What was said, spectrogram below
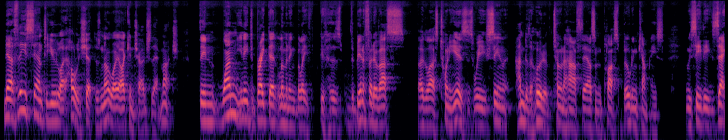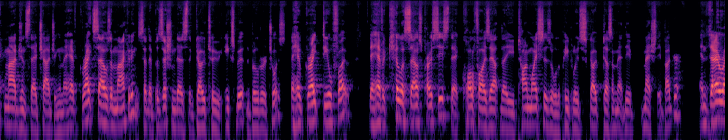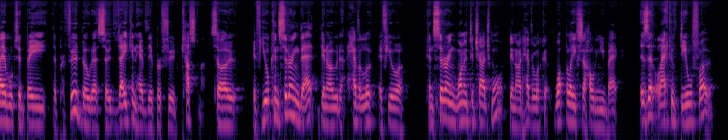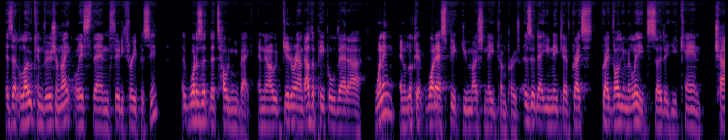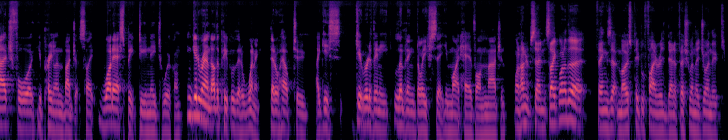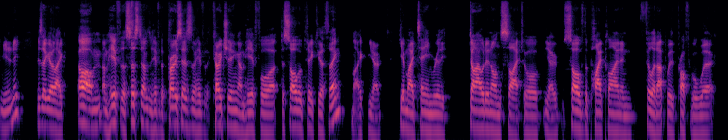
Now, if these sound to you like, holy shit, there's no way I can charge that much, then one, you need to break that limiting belief because the benefit of us over the last 20 years is we've seen under the hood of two and a half thousand plus building companies. And we see the exact margins they're charging, and they have great sales and marketing, so they're positioned as the go to expert, the builder of choice. They have great deal flow they have a killer sales process that qualifies out the time wasters or the people whose scope doesn't match their, match their budget. And they're able to be the preferred builder so they can have their preferred customer. So if you're considering that, then I would have a look. If you're considering wanting to charge more, then I'd have a look at what beliefs are holding you back. Is it lack of deal flow? Is it low conversion rate, less than 33%? What is it that's holding you back? And then I would get around other people that are winning and look at what aspect you most need to improve. Is it that you need to have great great volume of leads so that you can charge for your prelim budgets? Like what aspect do you need to work on? And get around other people that are winning. That'll help to, I guess, get rid of any limiting beliefs that you might have on margin. 100%. It's like one of the things that most people find really beneficial when they join the community is they go like, oh, I'm, I'm here for the systems, I'm here for the processes, I'm here for the coaching, I'm here for to solve a particular thing. Like, you know, get my team really dialed in on site or, you know, solve the pipeline and fill it up with profitable work.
